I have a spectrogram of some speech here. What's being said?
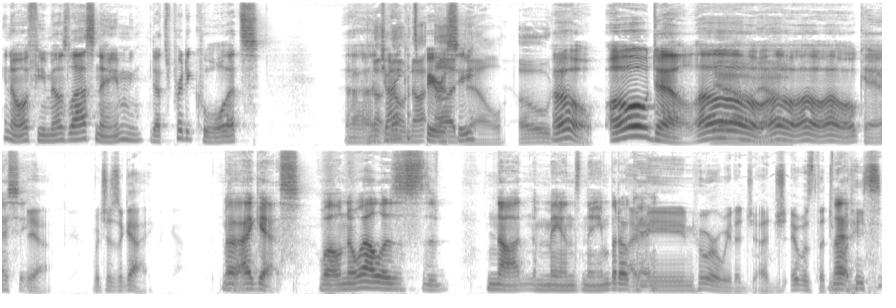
you know, a female's last name. That's pretty cool. That's uh, a no, giant no, conspiracy. Not Adele. Odell. Oh, Odell. Oh, Yeah, yeah. oh, oh, oh. Okay, I see. yeah, which is a guy. Uh, I guess. Well, Noel is the, not a man's name, but okay. I mean, who are we to judge? It was the twenties.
